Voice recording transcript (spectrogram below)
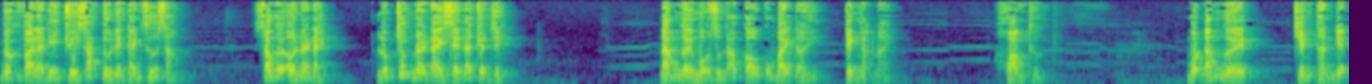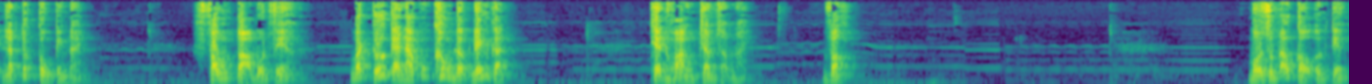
Ngươi không phải là đi truy sát từ lên thánh xứ sao Sao ngươi ở nơi này Lúc trước nơi này xảy ra chuyện gì Đám người mộ dung lão cổ cũng bày tới, Kinh ngạc nói Hoàng thượng Một đám người chiến thần điện lập tức cùng kinh nói Phong tỏa bốn phía, Bất cứ kẻ nào cũng không được đến gần Thiện Hoàng trầm giọng nói. Vâng. Mộ dung lão cầu ứng tiếng.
